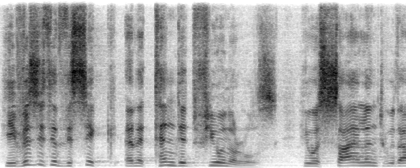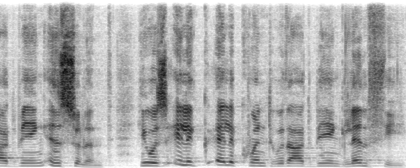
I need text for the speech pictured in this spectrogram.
He visited the sick and attended funerals. He was silent without being insolent. He was eloquent without being lengthy.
